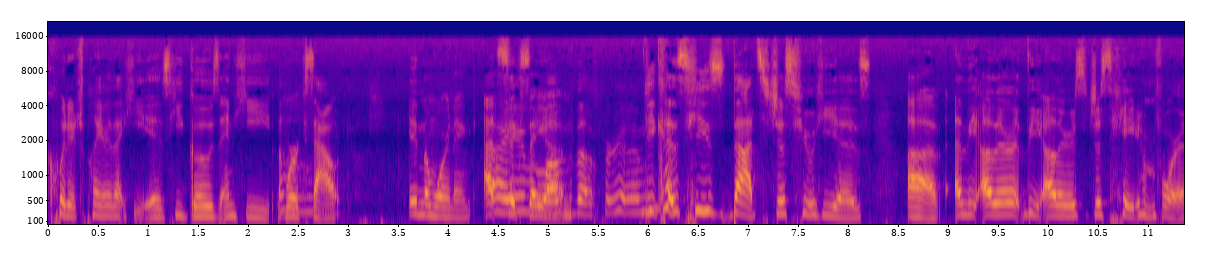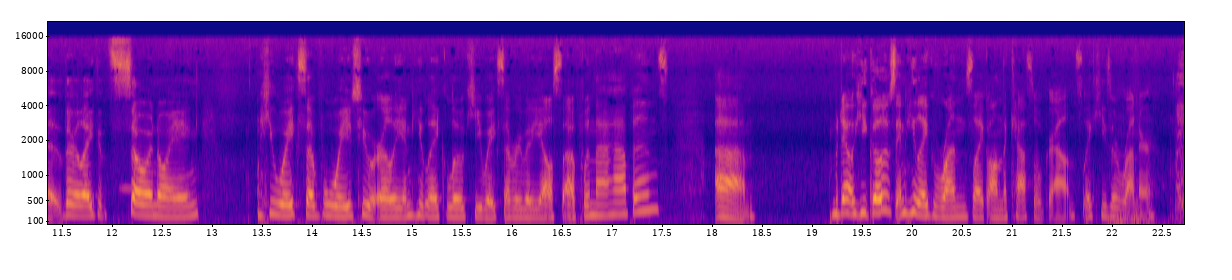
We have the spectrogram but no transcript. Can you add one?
Quidditch player that he is, he goes and he works Oh out in the morning at I 6 a.m love that for him. because he's that's just who he is um, and the other the others just hate him for it they're like it's so annoying he wakes up way too early and he like low-key wakes everybody else up when that happens. Um, but no he goes and he like runs like on the castle grounds. Like he's a runner. He's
